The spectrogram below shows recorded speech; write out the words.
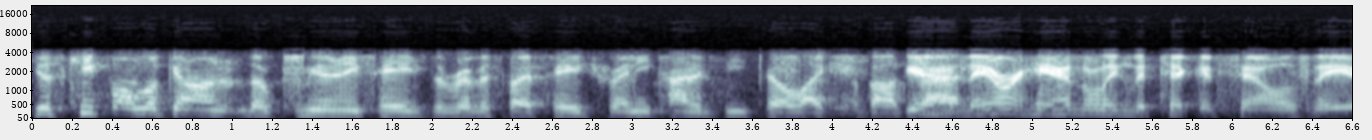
just keep on looking on the community page, the Riverside page, for any kind of detail like about Yeah, that. and they are handling the ticket sales. They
